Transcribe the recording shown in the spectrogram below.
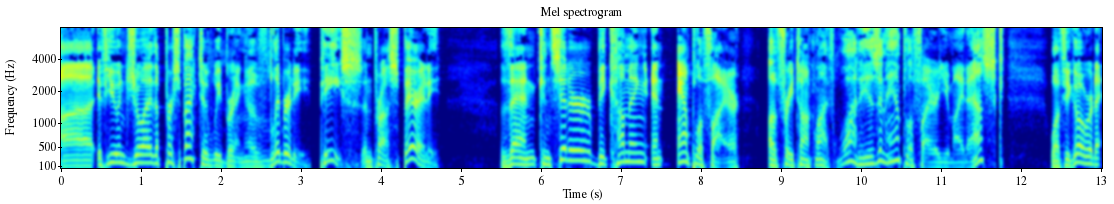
uh, if you enjoy the perspective we bring of liberty, peace, and prosperity, then consider becoming an amplifier of Free Talk Live. What is an amplifier, you might ask? Well, if you go over to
